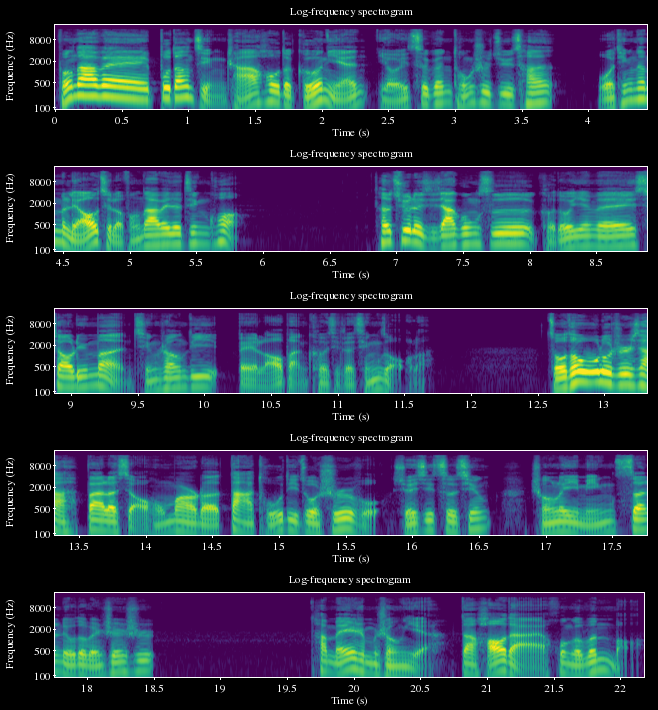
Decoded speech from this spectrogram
冯大卫不当警察后的隔年，有一次跟同事聚餐，我听他们聊起了冯大卫的近况。他去了几家公司，可都因为效率慢、情商低，被老板客气的请走了。走投无路之下，拜了小红帽的大徒弟做师傅，学习刺青，成了一名三流的纹身师。他没什么生意，但好歹混个温饱。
